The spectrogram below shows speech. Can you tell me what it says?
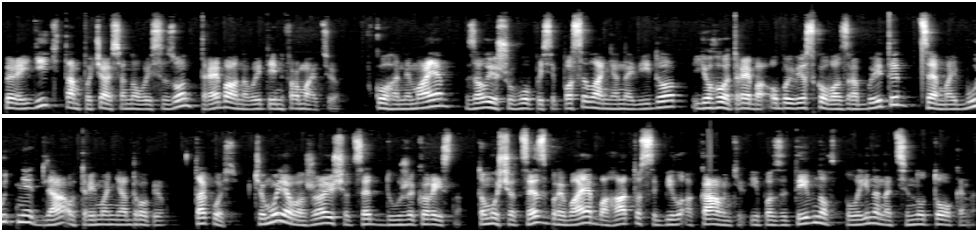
перейдіть, там почався новий сезон, треба оновити інформацію. В кого немає, залишу в описі посилання на відео, його треба обов'язково зробити, це майбутнє для отримання дропів. Так ось, чому я вважаю, що це дуже корисно? Тому що це збриває багато сибіл аккаунтів і позитивно вплине на ціну токена.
